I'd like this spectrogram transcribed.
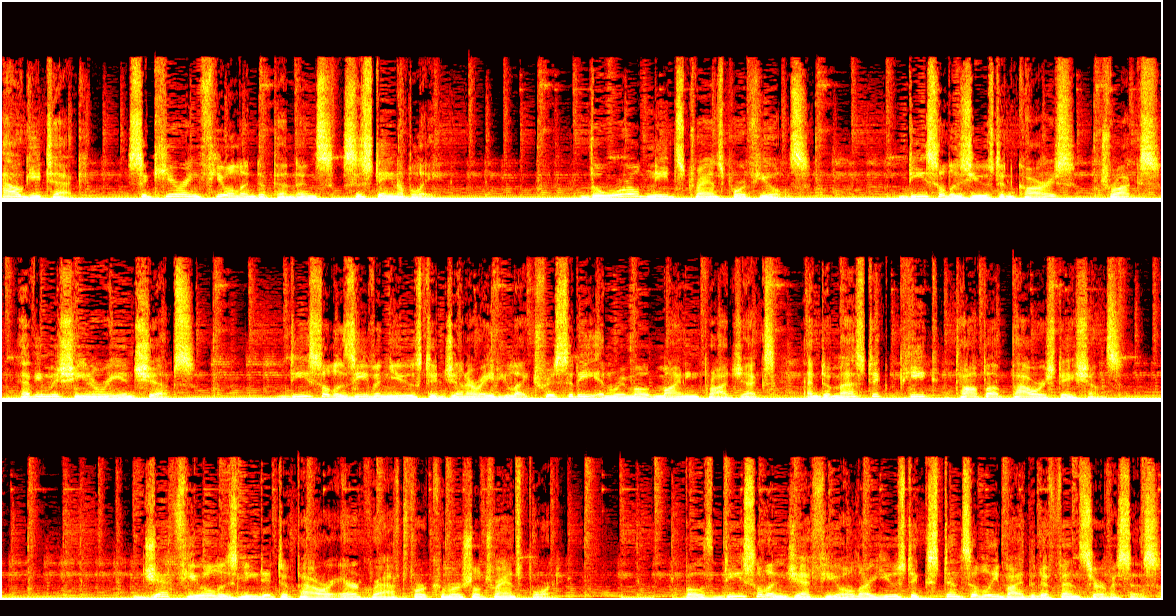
Algae.Tec, securing fuel independence sustainably. The world needs transport fuels. Diesel is used in cars, trucks, heavy machinery, and ships. Diesel is even used to generate electricity in remote mining projects and domestic peak top-up power stations. Jet fuel is needed to power aircraft for commercial transport. Both diesel and jet fuel are used extensively by the defense services.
